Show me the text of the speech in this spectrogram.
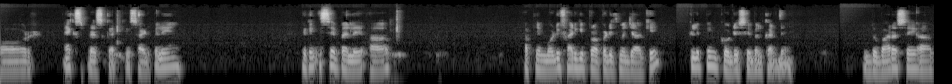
और एक्स प्रेस करके साइड पे ले आए। लेकिन इससे पहले आप अपने मॉडिफायर की प्रॉपर्टीज़ में जाके क्लिपिंग को डिसेबल कर दें। दोबारा से आप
